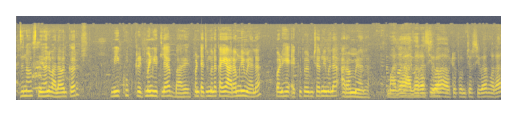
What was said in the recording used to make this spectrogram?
माझं नाव स्नेहल वालावलकर. मी खूप ट्रीटमेंट घेतल्या बाहेर पण त्यातून मला काही आराम नाही मिळाला पण हे ॲक्युपंक्चरने मला आराम मिळाला. माझ्या आजाराशिवाय ॲक्युपंक्चरशिवाय मला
